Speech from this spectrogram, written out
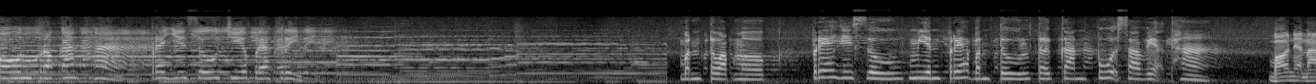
ម៉ូនប្រកាសថាព្រះយេស៊ូវជាព្រះគ្រីស្ទបន្ទាប់មកព្រះយេស៊ូវមានព្រះបន្ទូលទៅកាន់ពួកសាវកថាបើអ្នកណា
